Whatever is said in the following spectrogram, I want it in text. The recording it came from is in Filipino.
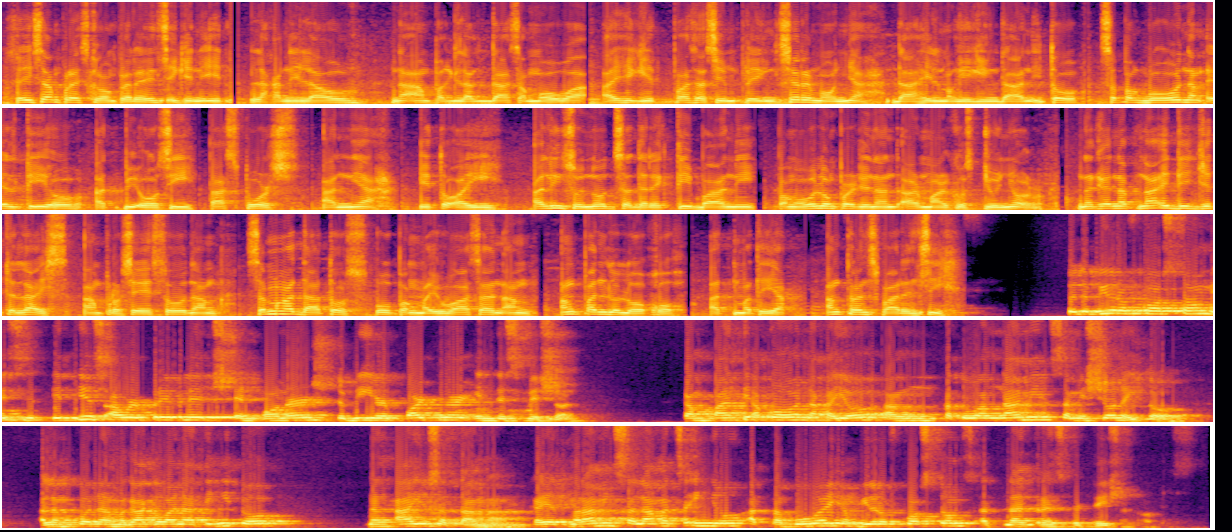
Sa isang press conference, iginiit Lakanilaw na ang paglagda sa MOA ay higit pa sa simpleng seremonya dahil magiging daan ito sa pagbuo ng LTO at BOC Task Force. Anya, ito ay alinsunod sa direktiba ni Pangulong Ferdinand R. Marcos Jr. Naganap na i-digitalize ang proseso ng sa mga datos upang maiwasan ang ang panloloko at matiyak ang transparency. To the Bureau of Customs, it is our privilege and honor to be your partner in this mission. Kampante ako na kayo ang katuwang namin sa misyon na ito. Alam ko na magagawa natin ito ng ayos at tama. Kaya't maraming salamat sa inyo at mabuhay ang Bureau of Customs at Land Transportation Office.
